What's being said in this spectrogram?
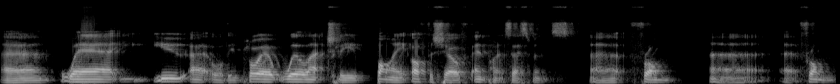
um, where you uh, or the employer will actually buy off-the-shelf endpoint assessments uh, from uh, uh, from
